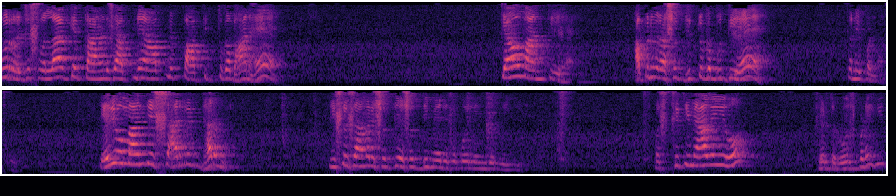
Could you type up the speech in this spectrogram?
वो रजस्वला के कारण से अपने आप में पापित्व का भान है। क्या वो मानती है? अपने अंदर अशुद्धित्व का बुद्धि है? तो नहीं पढ़ना चाहिए। यदि वो मानती है शारीरिक धर्म इससे हमारी शुद्धि अशुद्धि मेरे से कोई लेन नहीं है। स्थिति में आ गई हो, फिर तो रोज पड़ेगी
